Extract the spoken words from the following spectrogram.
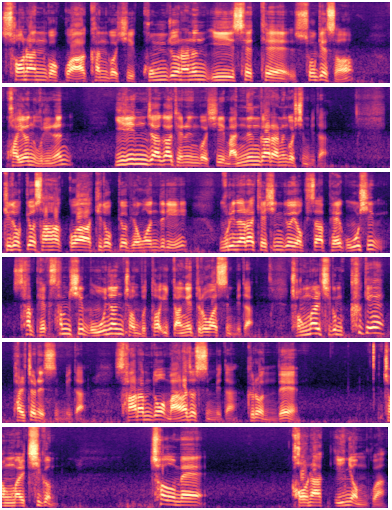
선한 것과 악한 것이 공존하는 이 세태 속에서 과연 우리는 1인자가 되는 것이 맞는가라는 것입니다. 기독교 사학과 기독교 병원들이 우리나라 개신교 역사 150, 135년 전부터 이 땅에 들어왔습니다. 정말 지금 크게 발전했습니다. 사람도 많아졌습니다. 그런데 정말 지금 처음에 건학 이념과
